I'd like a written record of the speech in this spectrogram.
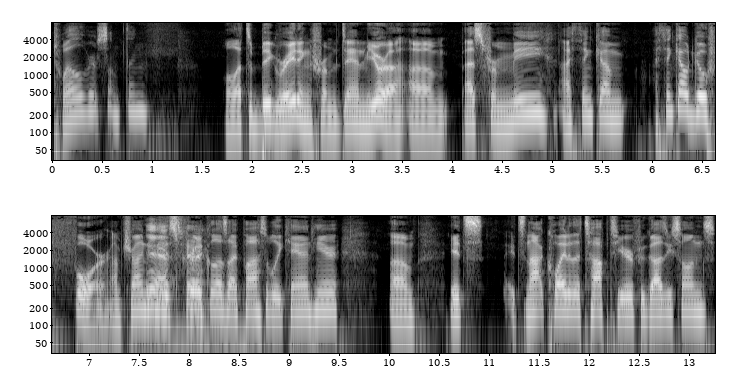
twelve or something. Well, that's a big rating from Dan Miura. Um, as for me, I think I'm. I think I would go four. I'm trying to Yeah, be as fair. critical as I possibly can here. Um, it's it's not quite at the top tier Fugazi songs,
